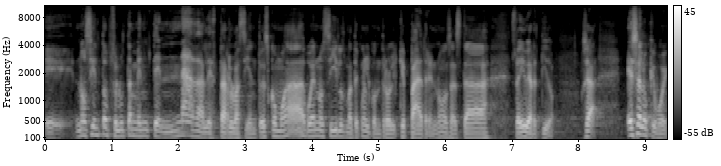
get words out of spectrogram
Eh, no siento absolutamente nada al estarlo haciendo. Es como, ah, bueno, sí, los maté con el control. Qué padre, ¿no? O sea, está, está divertido. O sea, es a lo que voy.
